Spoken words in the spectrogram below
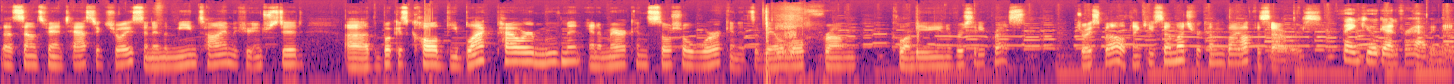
That sounds fantastic, Joyce. And in the meantime, if you're interested, uh, the book is called The Black Power Movement and American Social Work, and it's available from Columbia University Press. Joyce Bell, thank you so much for coming by office hours. Thank you again for having me.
